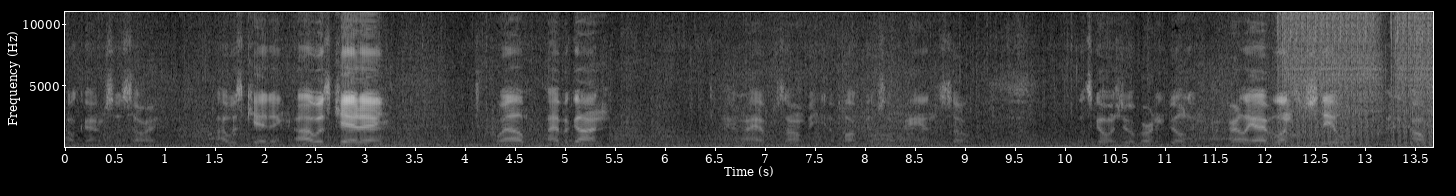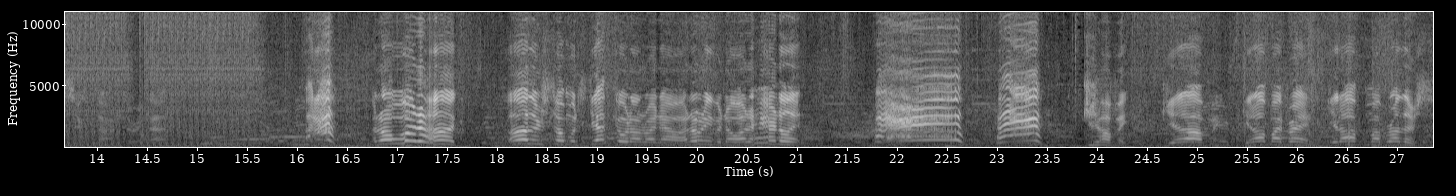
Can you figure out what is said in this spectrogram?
No. Okay, I'm so sorry. I was kidding. I was kidding. Well, I have a gun. And I have a zombie apocalypse on my hands, so let's go into a burning building. Apparently I have lungs of steel. I did cough a single time during that. Ah! I don't want a hug! Oh, there's so much death going on right now. I don't even know how to handle it. Ah! Ah! Get off me! Get off me! Get off my friend! Get off my brothers!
